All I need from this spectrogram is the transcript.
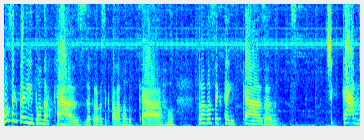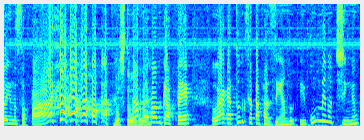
Você que está aí limpando a casa, para você que está lavando o carro, para você que está em casa, esticado aí no sofá. Gostoso, tá né? tomando café, larga tudo que você está fazendo e um minutinho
